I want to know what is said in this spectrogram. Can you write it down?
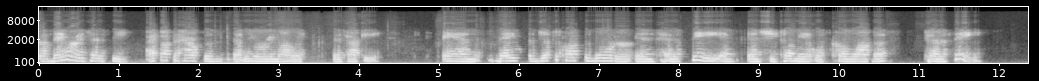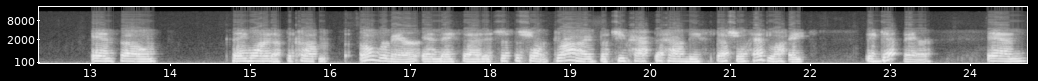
Uh, they were in Tennessee. I thought the house was that we were remodeling in Kentucky. and they just across the border in Tennessee, and, and she told me it was Columbus, Tennessee. And so they wanted us to come over there, and they said it's just a short drive, but you have to have these special headlights to get there. And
